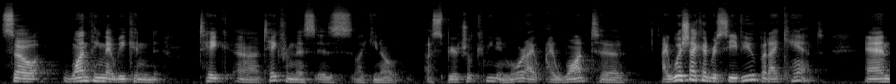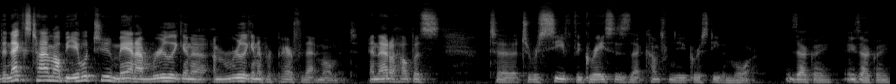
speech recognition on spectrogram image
So one thing that we can take uh, take from this is like you know a spiritual communion. Lord, I, I want to. I wish I could receive you, but I can't. And the next time I'll be able to, man, I'm really gonna I'm really gonna prepare for that moment, and that'll help us to to receive the graces that come from the Eucharist even more. Exactly. Exactly.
